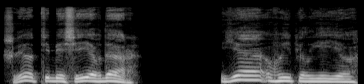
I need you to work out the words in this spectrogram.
шлет тебе сие в дар». Я выпил ее.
